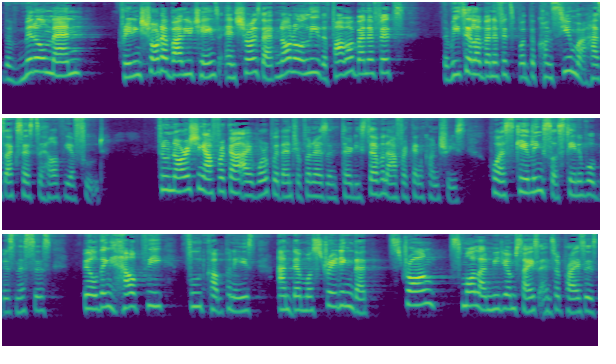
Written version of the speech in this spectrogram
the middlemen, creating shorter value chains, ensures that not only the farmer benefits, the retailer benefits, but the consumer has access to healthier food. Through Nourishing Africa, I work with entrepreneurs in 37 African countries who are scaling sustainable businesses, building healthy food companies, and demonstrating that strong, small, and medium sized enterprises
